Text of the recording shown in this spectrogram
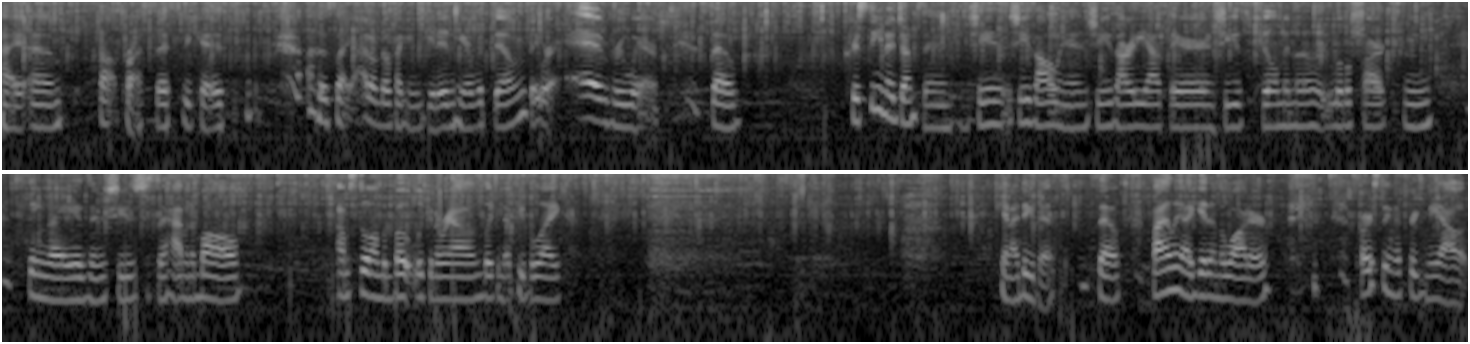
my um, thought process because I was like, I don't know if I can get in here with them. They were everywhere. So Christina jumps in. She she's all in. She's already out there and she's filming the little sharks and stingrays and she's just having a ball. I'm still on the boat looking around, looking at people like, can I do this? So finally I get in the water. First thing that freaked me out,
